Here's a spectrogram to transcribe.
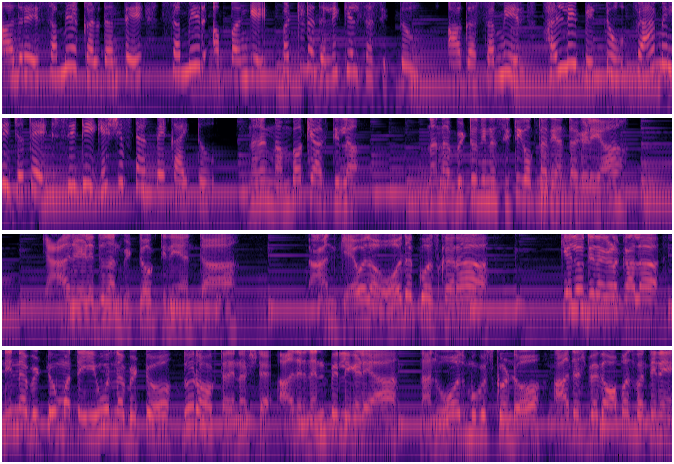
ಆದ್ರೆ ಸಮಯ ಕಳೆದಂತೆ ಸಮೀರ್ ಅಪ್ಪಂಗೆ ಪಟ್ಟಣದಲ್ಲಿ ಕೆಲ್ಸ ಸಿಕ್ತು. ಆಗ ಸಮೀರ್ ಹಳ್ಳಿ ಬಿಟ್ಟು ಫ್ಯಾಮಿಲಿ ಜೊತೆ ಸಿಟಿಗೆ ಶಿಫ್ಟ್ ಆಗ್ಬೇಕಾಯ್ತು. ನನಗ್ ನಂಬಕ್ಕೆ ಆಗ್ತಿಲ್ಲ. ನನ್ನ ಬಿಟ್ಟು ನೀನು ಸಿಟಿಗೆ ಹೋಗ್ತಾ ಅಂತ ಗೆಳೆಯ ಯಾರು ಹೇಳಿದ್ದು ನಾನು ಬಿಟ್ಟು ಹೋಗ್ತೀನಿ ಅಂತ? ನಾನು ಕೇವಲ ಓದಕ್ಕೋಸ್ಕರ ಕೆಲವು ದಿನಗಳ ಕಾಲ ನಿನ್ನ ಬಿಟ್ಟು ಮತ್ತೆ ಈ ಊರ್ನ ಬಿಟ್ಟು ದೂರ ಹೋಗ್ತಾ ಇದ್ದೀನಿ ಅಷ್ಟೇ. ಆದ್ರೆ ನೆನ್ಪಿರ್ಲಿ ಗೆಳೆಯ, ನಾನು ಓದ್ ಮುಗಿಸ್ಕೊಂಡು ಆದಷ್ಟು ಬೇಗ ವಾಪಸ್ ಬರ್ತೀನಿ.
